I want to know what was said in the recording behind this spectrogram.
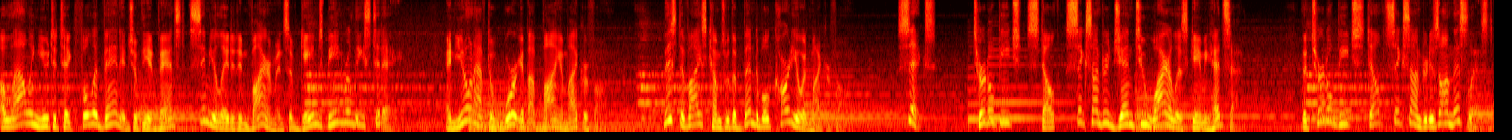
allowing you to take full advantage of the advanced simulated environments of games being released today. And you don't have to worry about buying a microphone. This device comes with a bendable cardioid microphone. 6. Turtle Beach Stealth 600 Gen 2 Wireless Gaming Headset The Turtle Beach Stealth 600 is on this list,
